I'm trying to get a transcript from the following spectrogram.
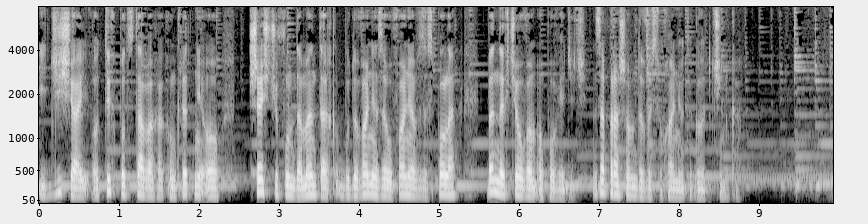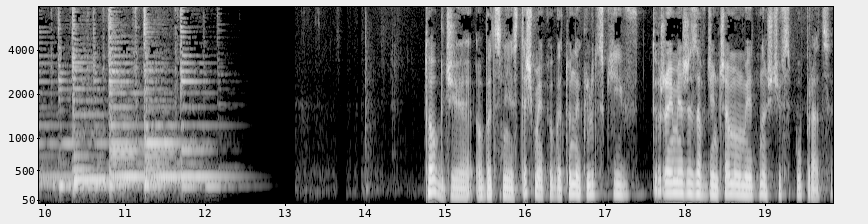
i dzisiaj o tych podstawach, a konkretnie o sześciu fundamentach budowania zaufania w zespole będę chciał Wam opowiedzieć. Zapraszam do wysłuchania tego odcinka. To, gdzie obecnie jesteśmy jako gatunek ludzki, w dużej mierze zawdzięczamy umiejętności współpracy.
